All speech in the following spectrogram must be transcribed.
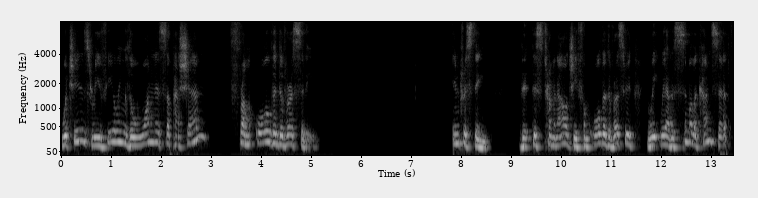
which is revealing the oneness of Hashem from all the diversity. Interesting that this terminology from all the diversity, we, we have a similar concept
